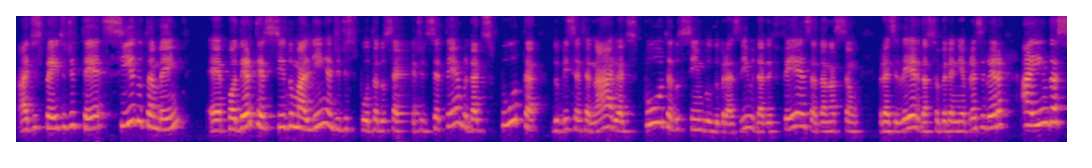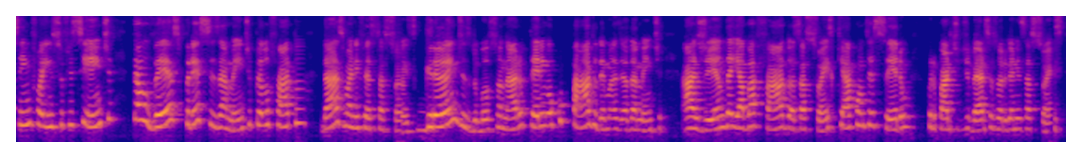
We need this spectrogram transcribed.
a despeito de ter sido também é, poder ter sido uma linha de disputa do 7 de setembro, da disputa do bicentenário, a disputa do símbolo do Brasil e da defesa da nação brasileira, da soberania brasileira, ainda assim foi insuficiente, talvez precisamente pelo fato das manifestações grandes do Bolsonaro terem ocupado demasiadamente a agenda e abafado as ações que aconteceram por parte de diversas organizações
